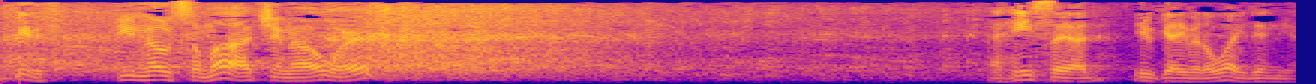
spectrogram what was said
I mean, if you know so much, you know, where? And he said, You gave it away, didn't you?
